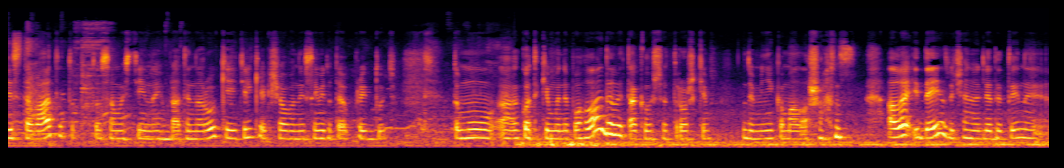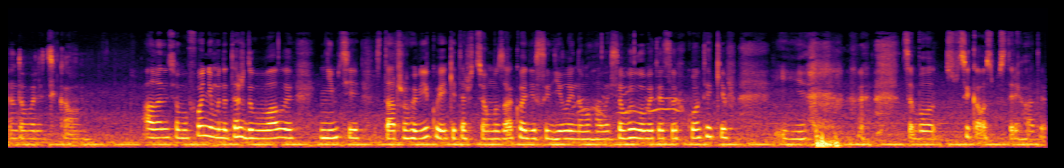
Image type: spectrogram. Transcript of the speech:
діставати, тобто самостійно їх брати на руки, тільки якщо вони самі до тебе прийдуть. Тому е, котиків ми не погладили, так лише трошки. Домініка мала шанс. Але ідея, звичайно, для дитини доволі цікава. Але на цьому фоні мене теж дивували німці старшого віку, які теж в цьому закладі сиділи і намагалися виловити цих котиків. І це було цікаво спостерігати.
